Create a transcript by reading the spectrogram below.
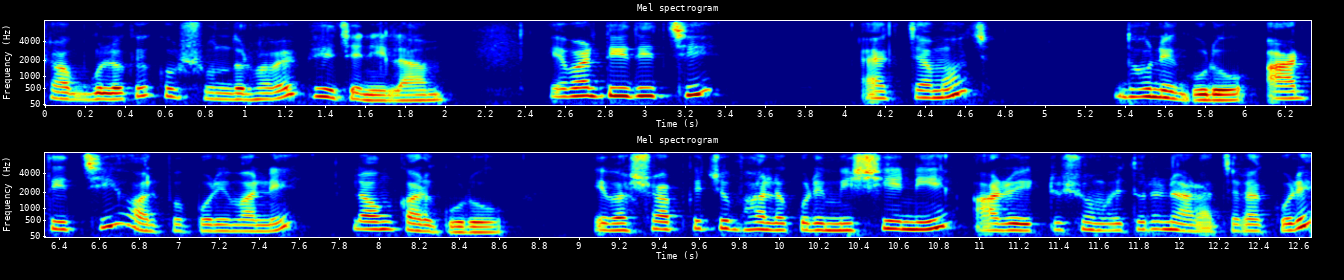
সবগুলোকে খুব সুন্দরভাবে ভেজে নিলাম। এবার দিয়ে দিচ্ছি এক চামচ ধনে গুঁড়ো, আর দিচ্ছি অল্প পরিমাণে লঙ্কার গুঁড়ো। এবার সব কিছু ভালো করে মিশিয়ে নিয়ে আরও একটু সময় ধরে নাড়াচাড়া করে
